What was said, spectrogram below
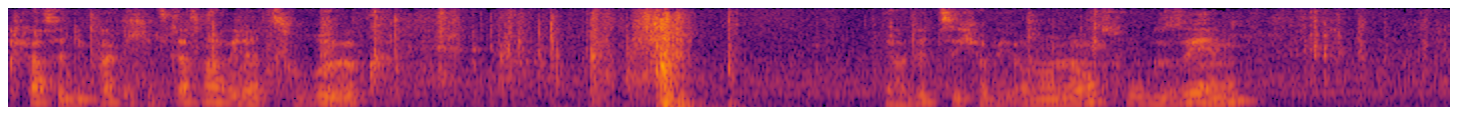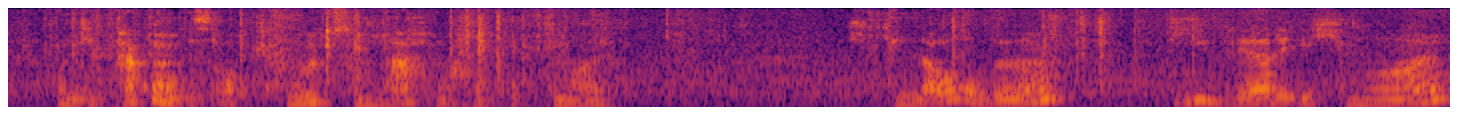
Klasse, die packe ich jetzt erstmal wieder zurück. Ja, witzig, habe ich auch noch nirgendwo gesehen. Und die Packung ist auch cool zum Nachmachen. Guckt mal. Ich glaube, die werde ich mal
